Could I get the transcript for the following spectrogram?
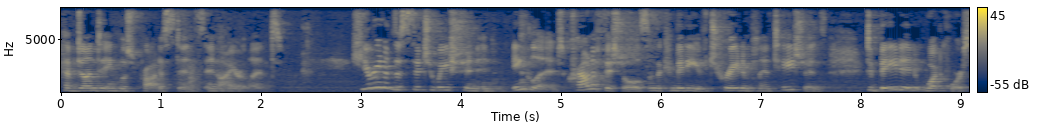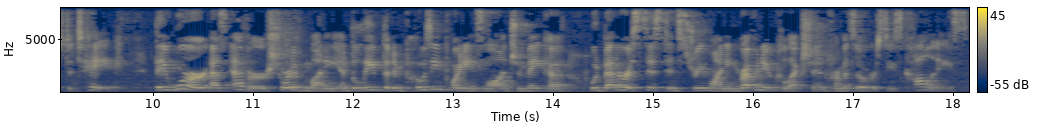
have done to English Protestants in Ireland. Hearing of the situation in England, Crown officials and the Committee of Trade and Plantations debated what course to take. They were, as ever, short of money and believed that imposing Poynings law in Jamaica would better assist in streamlining revenue collection from its overseas colonies.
